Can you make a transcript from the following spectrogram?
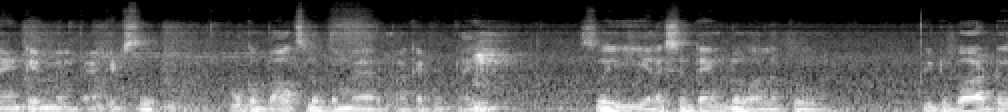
నైంటీ ఎంఎల్ ప్యాకెట్స్. ఒక బాక్స్లో తొంభై ఆరు ప్యాకెట్లు ఉంటాయి. సో ఈ ఎలక్షన్ టైంలో వాళ్ళకు గిట్టుబాటు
